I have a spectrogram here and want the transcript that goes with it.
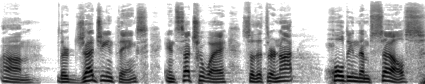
um, they're judging things in such a way so that they're not holding themselves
